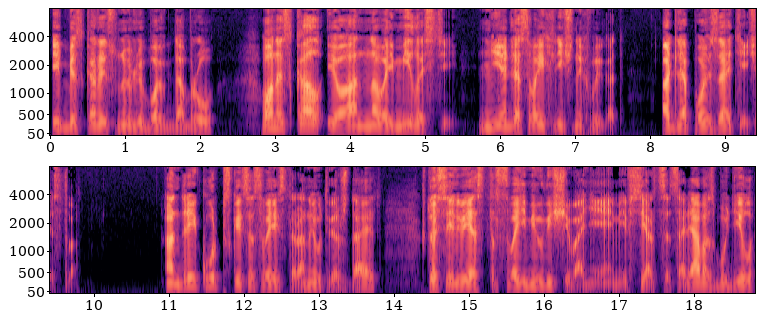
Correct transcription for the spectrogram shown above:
и бескорыстную любовь к добру, он искал Иоанновой милости не для своих личных выгод, а для пользы Отечества. Андрей Курбский со своей стороны утверждает, что Сильвестр своими увещеваниями в сердце царя возбудил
